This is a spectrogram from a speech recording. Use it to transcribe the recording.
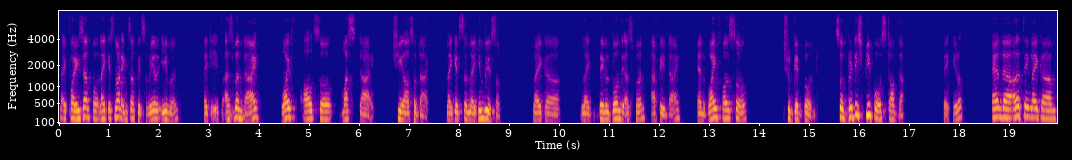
Like for example, like it's not example, it's real event. Like if husband die, wife also must die. She also die. Like it's in like Hinduism. Like uh, like they will burn the husband after he die, and wife also should get burned. So British people stopped that thing, you know. And uh, other thing like um,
